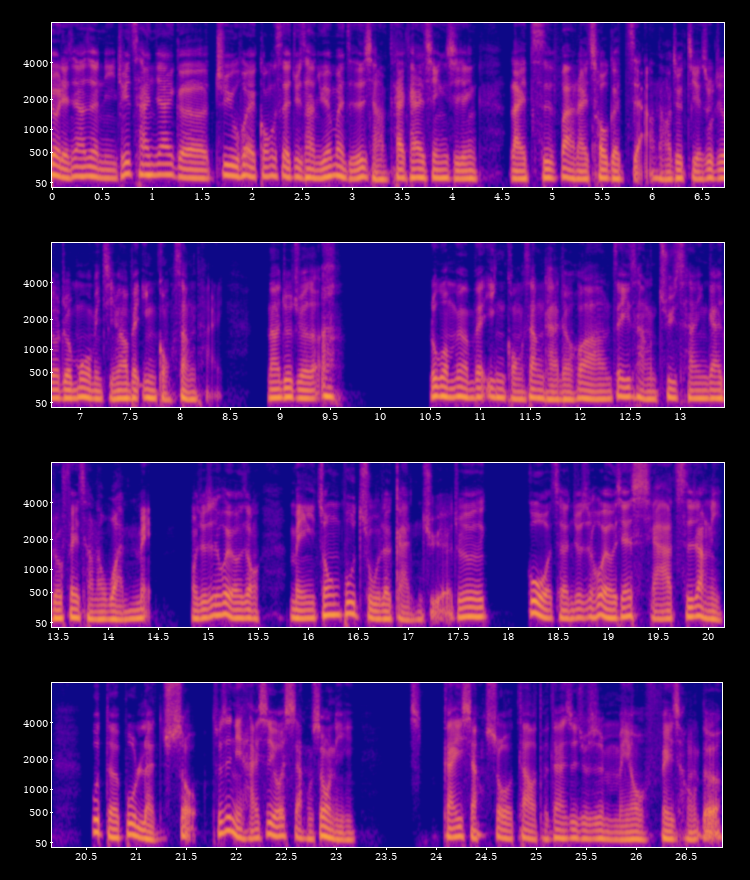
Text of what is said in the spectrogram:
有点像是你去参加一个聚会，公司的聚餐，原本只是想开开心心来吃饭，来抽个奖，然后就结束之后，就莫名其妙被硬拱上台，然后就觉得啊，如果没有被硬拱上台的话，这一场聚餐应该就非常的完美我就是会有一种美中不足的感觉，就是过程就是会有一些瑕疵，让你不得不忍受。就是你还是有享受你该享受到的，但是就是没有非常的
